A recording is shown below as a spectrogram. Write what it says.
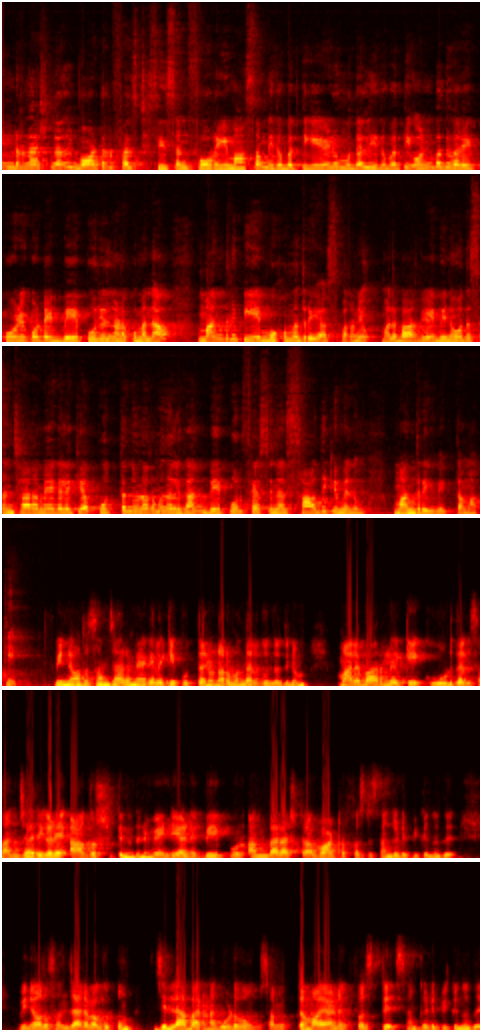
International Water Fest season four ഈ മാസം ഇരുപത്തിയേഴ് മുതൽ ഇരുപത്തി ഒൻപത് വരെ കോഴിക്കോട്ടെ ബേപ്പൂരിൽ നടക്കുമെന്ന് മന്ത്രി പി എ മുഹമ്മദ് റിയാസ് പറഞ്ഞു. മലബാറിലെ വിനോദസഞ്ചാര മേഖലയ്ക്ക് പുത്തനുണർവ് നൽകാൻ ബേപ്പൂർ ഫെസ്റ്റിന് സാധിക്കുമെന്നും മന്ത്രി വ്യക്തമാക്കി. വിനോദസഞ്ചാര മേഖലയ്ക്ക് പുത്തൻ ഉണർവ് നൽകുന്നതിനും മലബാറിലേക്ക് കൂടുതൽ സഞ്ചാരികളെ ആകർഷിക്കുന്നതിനും വേണ്ടിയാണ് ബേപ്പൂർ അന്താരാഷ്ട്ര വാട്ടർ ഫെസ്റ്റ് സംഘടിപ്പിക്കുന്നത്. വിനോദസഞ്ചാര വകുപ്പും ജില്ലാ ഭരണകൂടവും സംയുക്തമായാണ് ഫെസ്റ്റ് സംഘടിപ്പിക്കുന്നത്.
